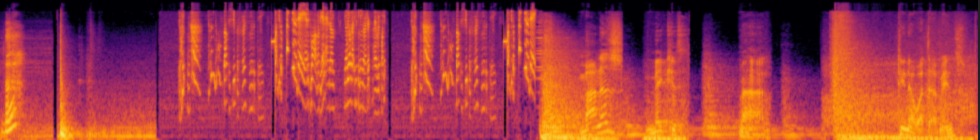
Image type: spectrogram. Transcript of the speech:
네? Manners maketh man. You know what that means?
